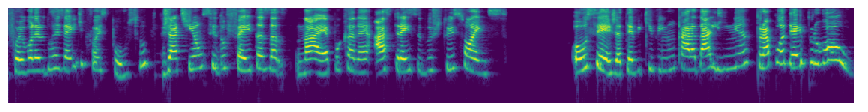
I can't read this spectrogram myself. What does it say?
foi o goleiro do Resende que foi expulso. Já tinham sido feitas, na época, né, as três substituições. Ou seja, teve que vir um cara da linha para poder ir pro gol.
